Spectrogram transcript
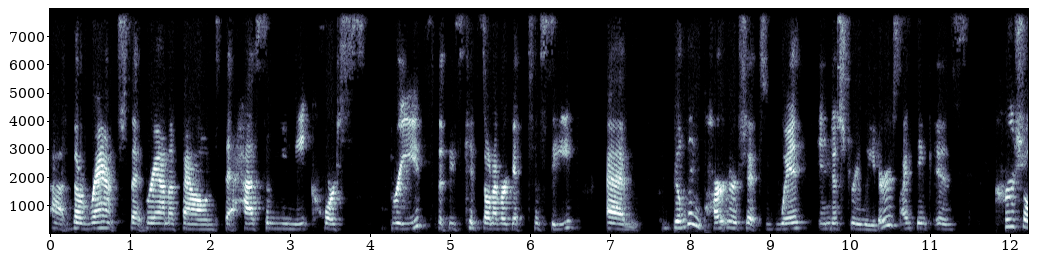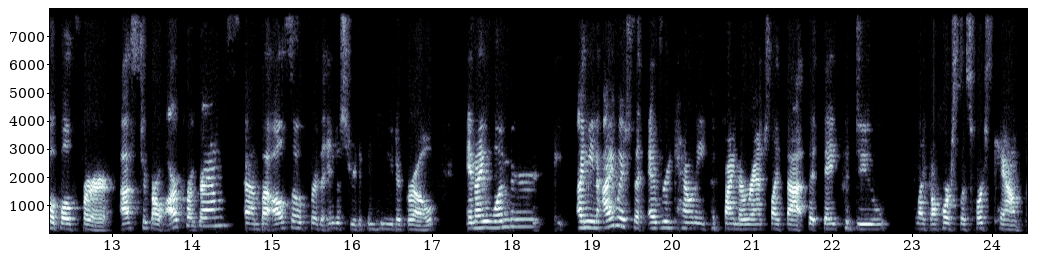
uh, the ranch that brianna found that has some unique horse breeds that these kids don't ever get to see. Um, building partnerships with industry leaders, I think, is crucial both for us to grow our programs, um, but also for the industry to continue to grow. And I wonder, I mean, I wish that every county could find a ranch like that, that they could do like a horseless horse camp.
